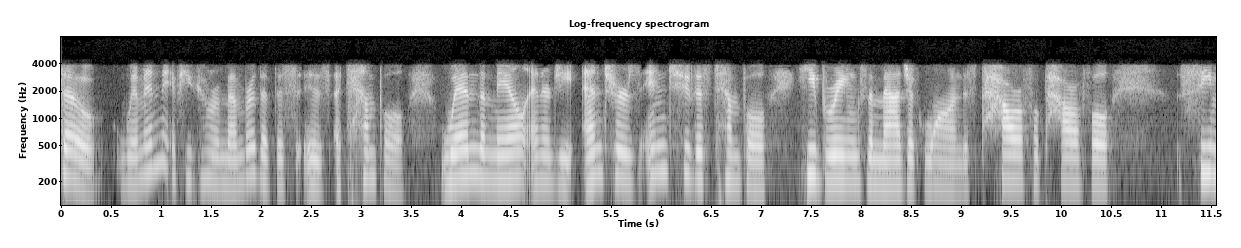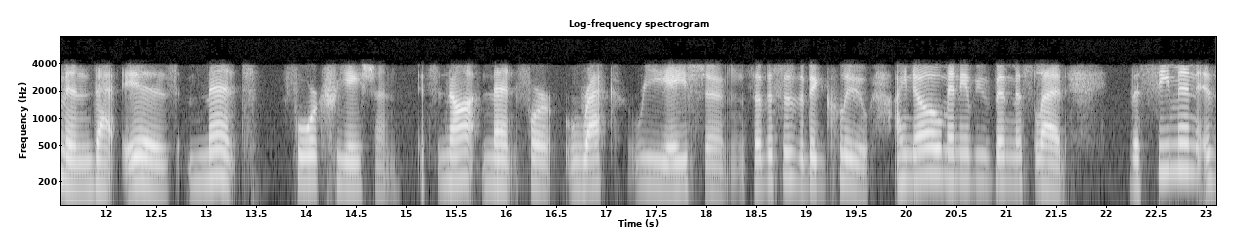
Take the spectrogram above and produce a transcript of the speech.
So, women, if you can remember that this is a temple, when the male energy enters into this temple, he brings the magic wand, this powerful, powerful semen that is meant for creation it's not meant for recreation. So this is the big clue. I know many of you have been misled. The semen is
